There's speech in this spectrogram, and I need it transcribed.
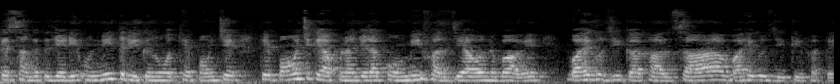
ਕੇ ਸੰਗਤ ਜਿਹੜੀ 19 ਤਰੀਕ ਨੂੰ ਉੱਥੇ ਪਹੁੰਚੇ ਤੇ ਪਹੁੰਚ ਕੇ ਆਪਣਾ ਜਿਹੜਾ ਕੌਮੀ ਫਰਜ਼ ਆ ਉਹ ਨਿਭਾਵੇ। ਵਾਹਿਗੁਰੂ ਜੀ ਕਾ ਖਾਲਸਾ, ਵਾਹਿਗੁਰੂ ਜੀ ਕੀ ਫਤਿਹ।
